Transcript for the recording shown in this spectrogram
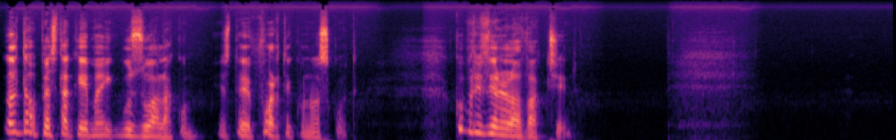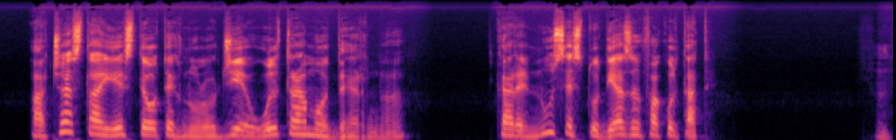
îl dau pe ăsta că e mai uzual acum. Este foarte cunoscut. Cu privire la vaccin. Aceasta este o tehnologie ultramodernă care nu se studiază în facultate. Hmm.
